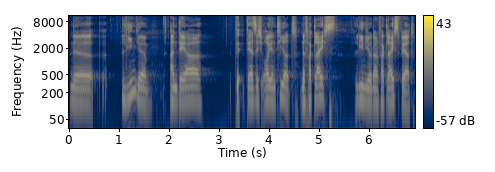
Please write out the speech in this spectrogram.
eine Linie, an der der sich orientiert. Eine Vergleichslinie oder ein Vergleichswert.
